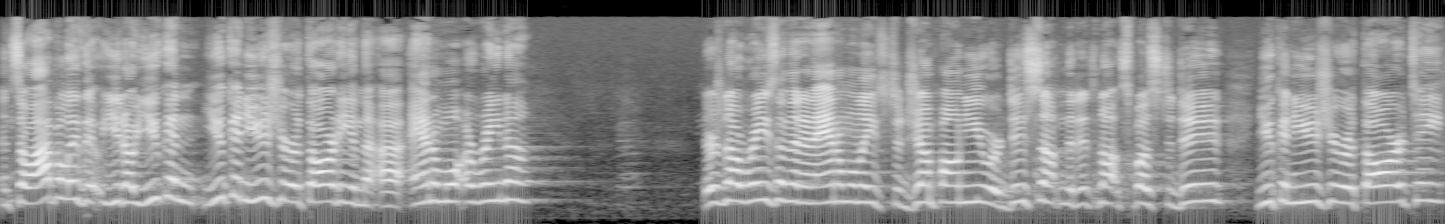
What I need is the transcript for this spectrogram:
And so I believe that you know you can you can use your authority in the uh, animal arena. There's no reason that an animal needs to jump on you or do something that it's not supposed to do. You can use your authority.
